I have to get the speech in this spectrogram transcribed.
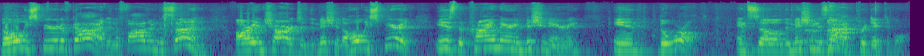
The Holy Spirit of God and the Father and the Son are in charge of the mission. The Holy Spirit is the primary missionary in the world. And so the mission is not predictable.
